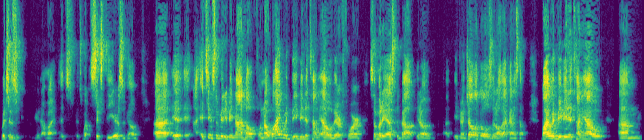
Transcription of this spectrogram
which is, you know, it's, it's what, 60 years ago, uh, it, it, it, seems to me to be not helpful. Now, why would Bibi Netanyahu, therefore, somebody asked about, you know, evangelicals and all that kind of stuff. Why would Bibi Netanyahu, um,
